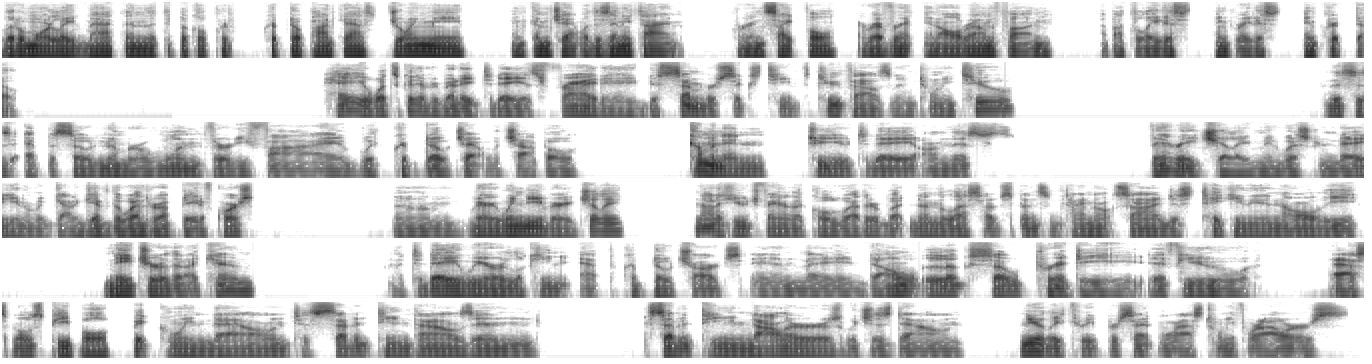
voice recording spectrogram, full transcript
little more laid back than the typical crypto podcast. Join me and come chat with us anytime for insightful, irreverent, and all around fun about the latest and greatest in crypto. Hey, what's good, everybody? Today is Friday, December 16th, 2022. This is episode number 135 with Crypto Chat with Chapo coming in to you today on this very chilly Midwestern day. You know, we've got to give the weather update, of course. Um, very windy, very chilly. Not a huge fan of the cold weather, but nonetheless, I've spent some time outside just taking in all the nature that I can. Uh, today, we are looking at the crypto charts, and they don't look so pretty. If you ask most people, Bitcoin down to $17,017, which is down nearly 3% in the last 24 hours.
